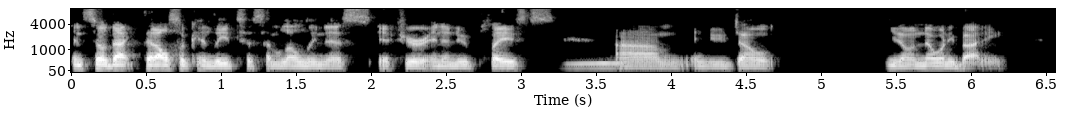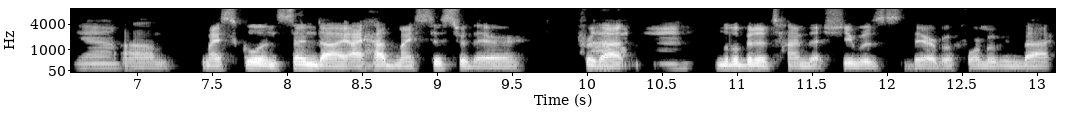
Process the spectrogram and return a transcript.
and so that that also can lead to some loneliness if you're in a new place Mm, um, and you don't you don't know anybody. yeah. Um, my school in Sendai, I had my sister there for that Ah, little bit of time that she was there before moving back.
